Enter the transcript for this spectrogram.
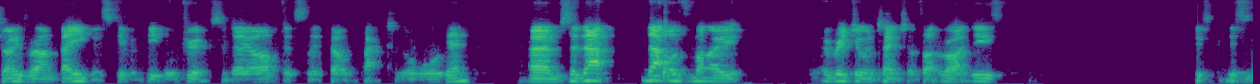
drove around Vegas, giving people drips the day after, so they felt back to normal again. Um, so that that was my original intention. I was like, right, these this, this,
